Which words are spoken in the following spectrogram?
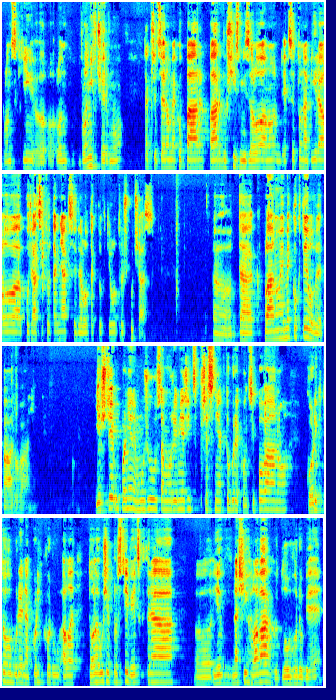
v, lonský, uh, v loni v červnu, tak přece jenom jako pár, pár duší zmizelo, ano, jak se to nabíralo a pořád si to tak nějak sedalo, tak to chtělo trošku čas. Uh, tak plánujeme koktejlové párování. Ještě úplně nemůžu samozřejmě říct přesně, jak to bude koncipováno, kolik toho bude, na kolik chodů, ale tohle už je prostě věc, která uh, je v našich hlavách dlouhodobě.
